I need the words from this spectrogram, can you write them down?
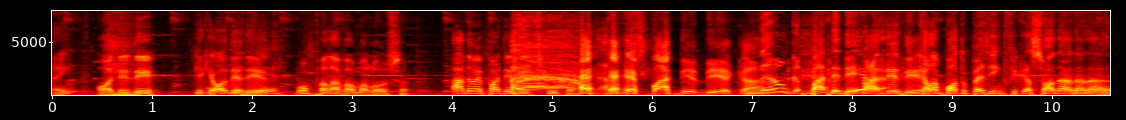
Hein? Dedê. O que, que é ODD? Bom pra lavar uma louça. Ah, não, é pra Dedê, desculpa. É pá DD, cara. Não, pá dedê. Pá dedê. Que ela bota o pezinho que fica só na... na, na-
